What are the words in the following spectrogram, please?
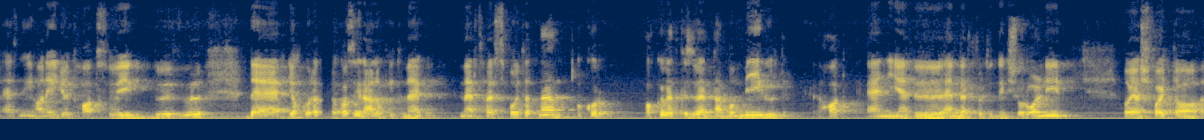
ez néha 4-5-6 főig bővül, de gyakorlatilag azért állok itt meg, mert ha ezt folytatnám, akkor a következő etapban még hat ennyi embert fel tudnék sorolni, olyasfajta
